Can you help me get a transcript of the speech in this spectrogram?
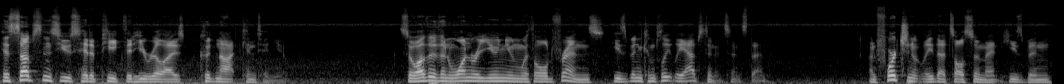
his substance use hit a peak that he realized could not continue. So, other than one reunion with old friends, he's been completely abstinent since then. Unfortunately, that's also meant he's been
